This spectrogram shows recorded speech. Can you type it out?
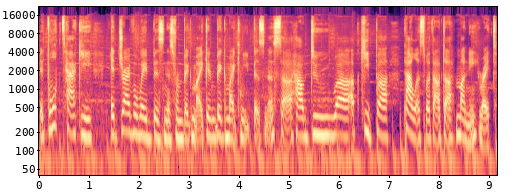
it looked tacky it drive away business from big mike and big mike need business uh how do uh upkeep uh palace without uh money right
